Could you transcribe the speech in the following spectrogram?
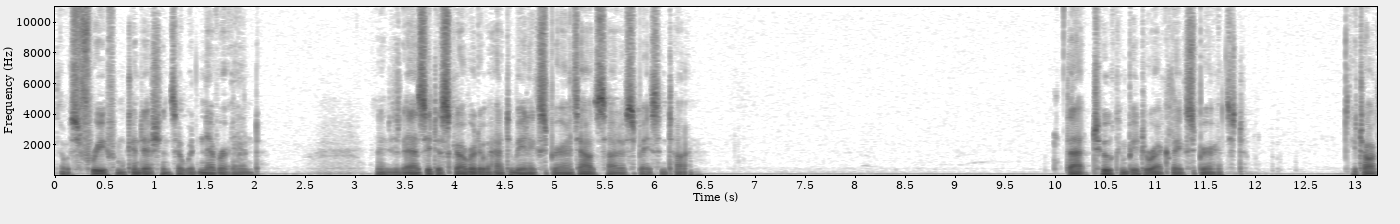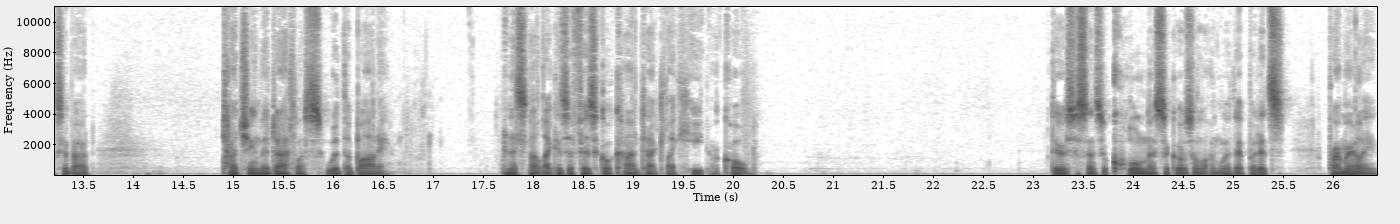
that was free from conditions, that would never end. And as he discovered, it had to be an experience outside of space and time. That, too, can be directly experienced. He talks about touching the deathless with the body. And it's not like it's a physical contact like heat or cold there's a sense of coolness that goes along with it, but it's primarily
